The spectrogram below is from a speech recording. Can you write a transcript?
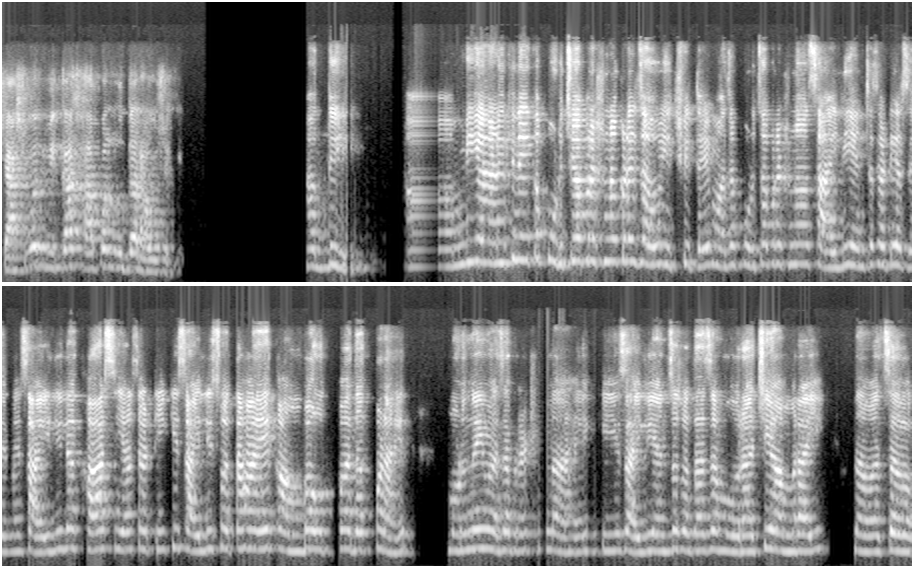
शाश्वत विकास हा पण मुद्दा राहू शकेल. अगदी. मी आणखीन एका पुढच्या प्रश्नाकडे जाऊ इच्छिते. माझा पुढचा प्रश्न सायली यांच्यासाठी असेल. म्हणजे सायलीला खास यासाठी की सायली स्वतः एक आंबा उत्पादक पण आहेत. म्हणूनही माझा प्रश्न आहे की सायली यांचा स्वतःचा मोराची आमराई नावाचं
